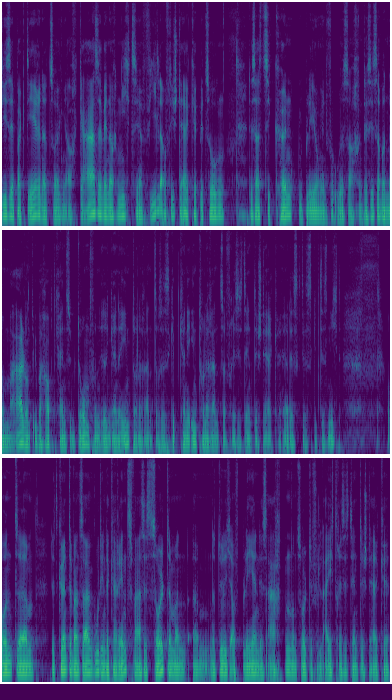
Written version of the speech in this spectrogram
Diese Bakterien erzeugen auch Gase, wenn auch nicht sehr viel auf die Stärke bezogen. Das heißt, sie könnten Blähungen verursachen. Das ist aber normal und überhaupt kein Symptom von irgendeiner Intoleranz. Also es gibt keine Intoleranz auf resistente Stärke. Ja, das, das gibt es nicht. Und ähm, jetzt könnte man sagen, gut, in der Karenzphase sollte man ähm, natürlich auf Blähendes achten und sollte vielleicht resistente Stärke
